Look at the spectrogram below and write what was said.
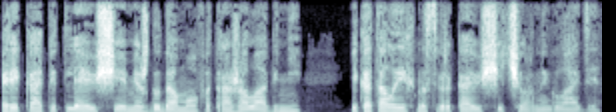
Река, петляющая между домов, отражала огни и катала их на сверкающей черной глади.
